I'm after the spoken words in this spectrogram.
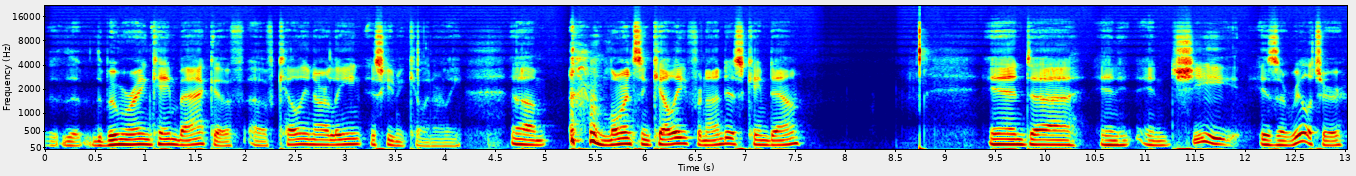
the the boomerang came back of of Kelly and Arlene. Excuse me, Kelly and Arlene. Um, Lawrence and Kelly Fernandez came down, and uh, and and she is a realtor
